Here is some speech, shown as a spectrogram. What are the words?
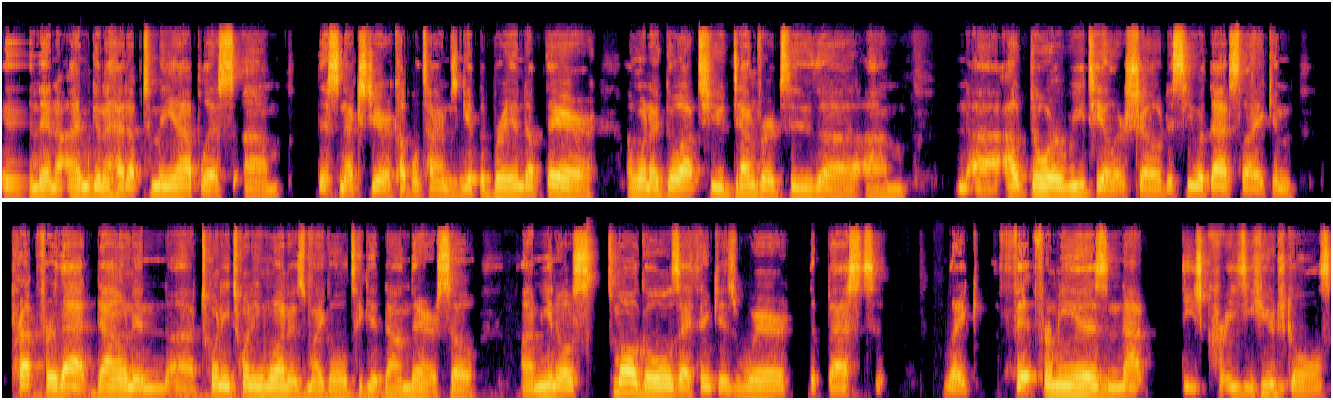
and then i'm going to head up to minneapolis um, this next year a couple times and get the brand up there i want to go out to denver to the um, uh, outdoor retailer show to see what that's like and prep for that down in uh, 2021 is my goal to get down there. So, um, you know, small goals I think is where the best like fit for me is, not these crazy huge goals.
